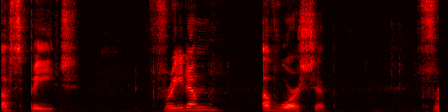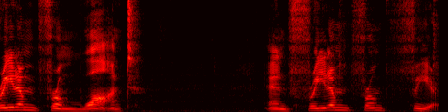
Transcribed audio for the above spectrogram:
of speech, freedom of worship, freedom from want, and freedom from fear.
